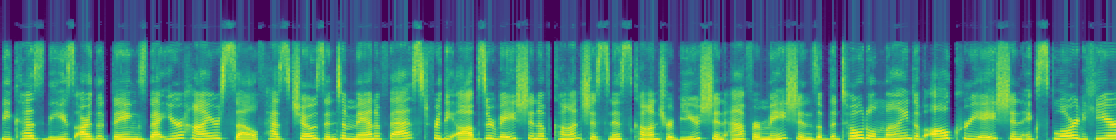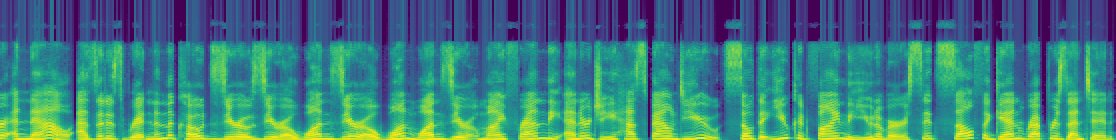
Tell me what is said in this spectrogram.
because these are the things that your higher self has chosen to manifest for the observation of consciousness contribution affirmations of the total mind of all creation explored here and now as it is written in the code 0010110. My friend, the energy has found you so that you could find the universe itself again represented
